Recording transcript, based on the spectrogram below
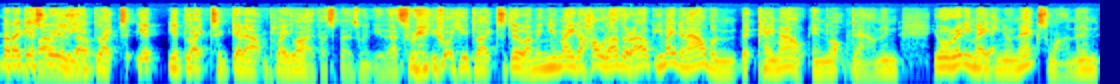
But I guess Well, really so- you'd like to you'd, you'd like to get out and play live, I suppose, wouldn't you? That's really what you'd like to do. I mean, you made a whole other album. You made an album that came out in lockdown, and you're already making your next one. And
